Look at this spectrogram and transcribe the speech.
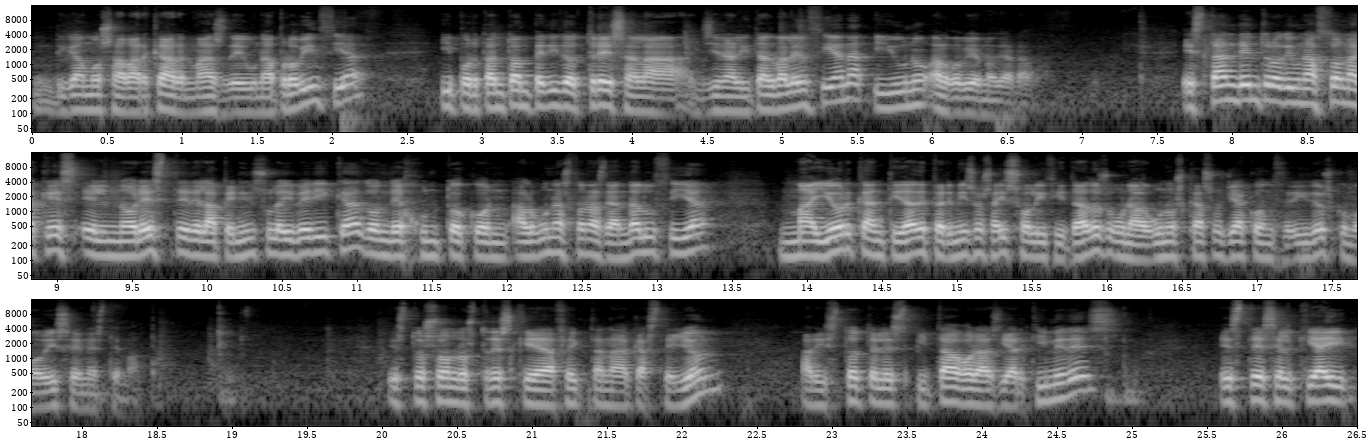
digamos, abarcar más de una provincia, y por tanto han pedido tres a la Generalitat Valenciana y uno al Gobierno de Aragón. Están dentro de una zona que es el noreste de la península ibérica, donde junto con algunas zonas de Andalucía, mayor cantidad de permisos hay solicitados o en algunos casos ya concedidos, como veis en este mapa. Estos son los tres que afectan a Castellón, Aristóteles, Pitágoras y Arquímedes. Este es el que hay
